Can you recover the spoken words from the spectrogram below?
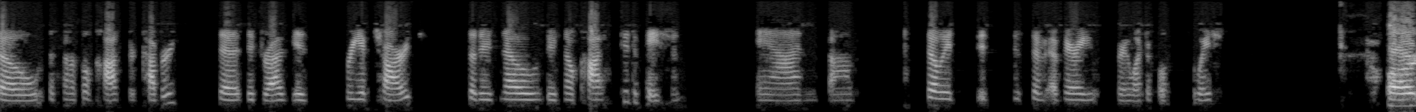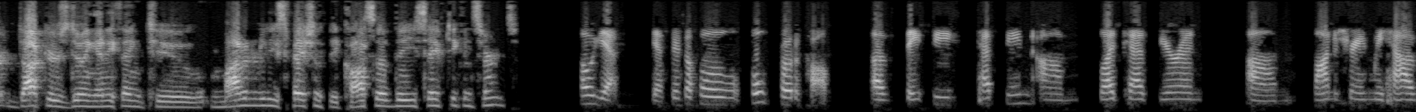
so the clinical costs are covered. The the drug is free of charge, so there's no there's no cost to the patient, and um, so it's it's just a, a very very wonderful situation. Are doctors doing anything to monitor these patients because of the safety concerns? Oh yes, yes. There's a whole whole protocol of safety testing, um, blood tests, urine um, monitoring. We have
